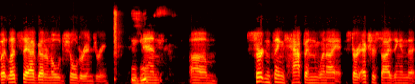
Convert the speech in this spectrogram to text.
but let's say i've got an old shoulder injury Mhm. and um, certain things happen when I start exercising, and that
